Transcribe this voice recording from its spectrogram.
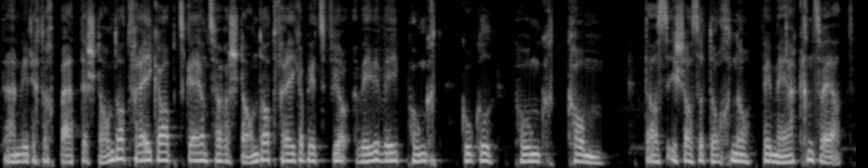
dann werde ich doch beten, Standardfreigabe zu geben. Und zwar eine Standardfreigabe jetzt für www.google.com. Das ist also doch noch bemerkenswert.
